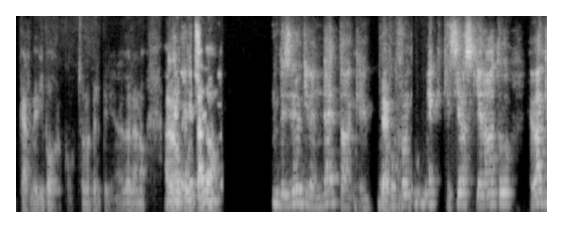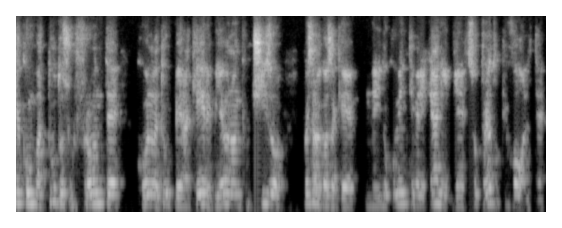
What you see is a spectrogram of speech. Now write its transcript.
carne di porco, sono per dire. Allora, no, avevano puntato... Un desiderio di vendetta anche certo. nei confronti di Mac che si era schierato, aveva anche combattuto sul fronte con le truppe irachene, quindi avevano anche ucciso, questa è una cosa che nei documenti americani viene sottolineato più volte,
